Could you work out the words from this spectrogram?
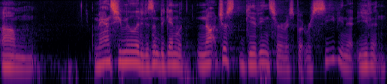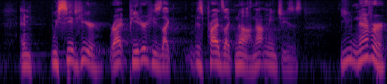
um, man's humility doesn't begin with not just giving service, but receiving it even. And we see it here, right? Peter, he's like, his pride's like, no, not me, Jesus. You never.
